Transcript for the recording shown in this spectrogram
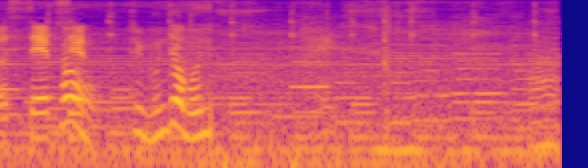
Let's save, 형, save. 지금 문제가 뭔지. 아.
